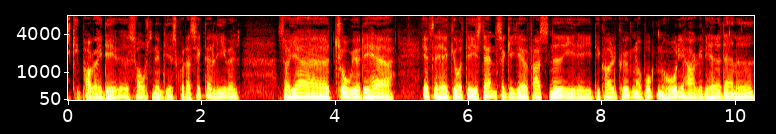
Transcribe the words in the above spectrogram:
skal pokker i det, øh, sovsen, det bliver sgu da sigter alligevel. Så jeg øh, tog jo det her, efter jeg havde gjort det i stand, så gik jeg jo faktisk ned i det, i det kolde køkken og brugte en hurtighakke, de havde dernede,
